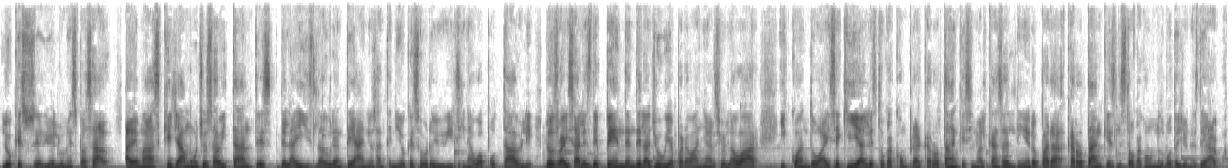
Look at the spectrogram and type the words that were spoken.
lo que sucedió el lunes pasado. Además que ya muchos habitantes de la isla durante años han tenido que sobrevivir sin agua potable. Los raizales dependen de la lluvia para bañarse o lavar y cuando hay sequía les toca comprar carrotanques. Si no alcanza el dinero para carrotanques, les toca con unos botellones de agua.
